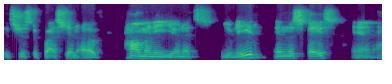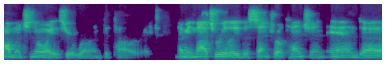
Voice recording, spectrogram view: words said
It's just a question of how many units you need in this space and how much noise you're willing to tolerate. I mean, that's really the central tension. And uh,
